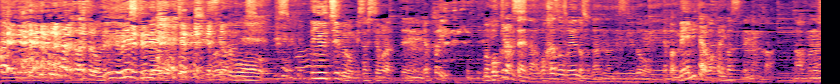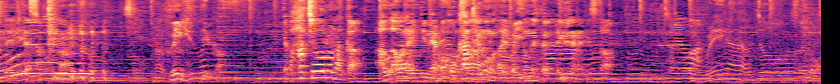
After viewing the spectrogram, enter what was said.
ある？からしたらもう全然嬉しくて。もうで YouTube を見させてもらって、うんやっぱり、まあ、僕らみたいな若造が言うのもなんなんですけどやっぱ目見たら分かりますねなんかあこの人ええ人やなとか。そう。なんか雰囲気っていうかやっぱ波長のなんか合う合わないっていうのはやっぱこう感じるものがやっぱいろんな人がいるじゃないですか。それは。そういうのは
